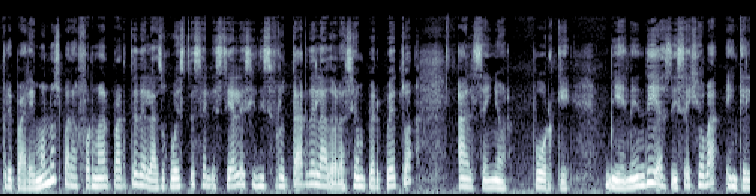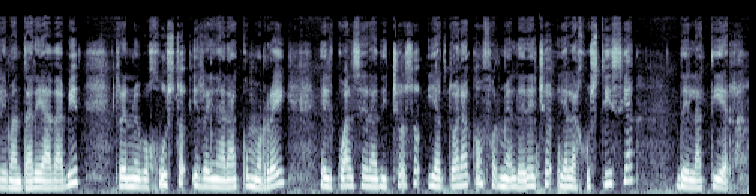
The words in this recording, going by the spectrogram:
preparémonos para formar parte de las huestes celestiales y disfrutar de la adoración perpetua al Señor, porque Vienen días, dice Jehová, en que levantaré a David, renuevo justo, y reinará como rey, el cual será dichoso y actuará conforme al derecho y a la justicia de la tierra.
